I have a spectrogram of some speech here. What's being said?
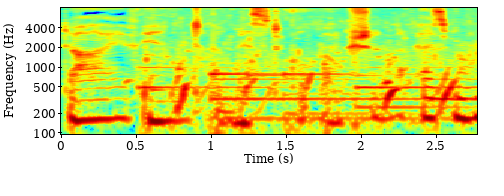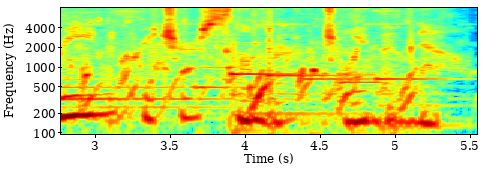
dive into the mystical ocean as marine creatures slumber. Join them now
